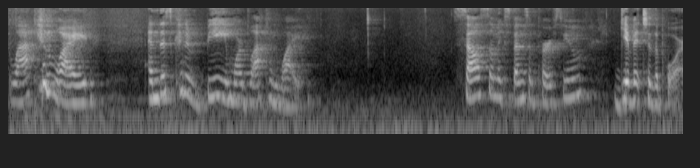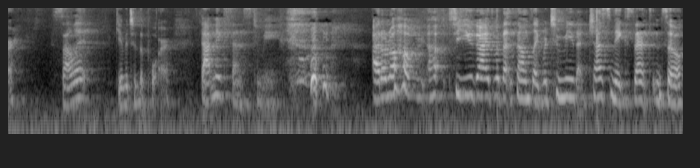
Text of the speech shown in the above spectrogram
black and white. And this couldn't be more black and white. Sell some expensive perfume, give it to the poor. sell it, give it to the poor. That makes sense to me. I don't know how, how, to you guys what that sounds like, but to me that just makes sense. And so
